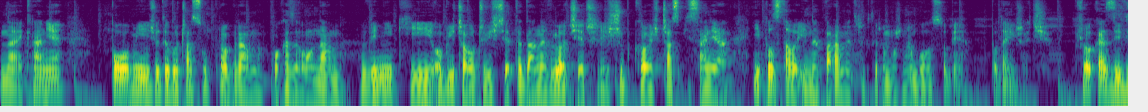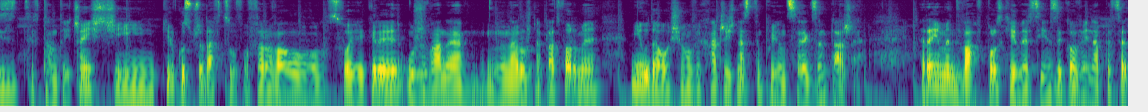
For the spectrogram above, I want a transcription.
na ekranie. Po minięciu tego czasu program pokazywał nam wyniki, obliczał oczywiście te dane w locie, czyli szybkość, czas pisania i pozostałe inne parametry, które można było sobie podejrzeć. Przy okazji wizyty w tamtej części kilku sprzedawców oferowało swoje gry używane na różne platformy. Mi udało się wyhaczyć następujące egzemplarze. Rayman 2 w polskiej wersji językowej na PC,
